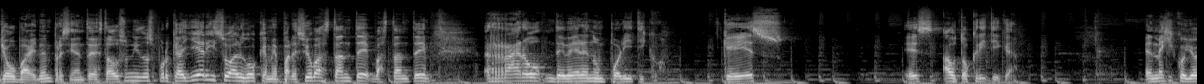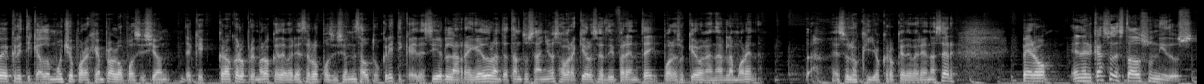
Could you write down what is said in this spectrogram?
Joe Biden, presidente de Estados Unidos, porque ayer hizo algo que me pareció bastante, bastante raro de ver en un político, que es, es autocrítica. En México yo he criticado mucho, por ejemplo, a la oposición, de que creo que lo primero que debería hacer la oposición es autocrítica y decir, la regué durante tantos años, ahora quiero ser diferente y por eso quiero ganar la morena. Eso es lo que yo creo que deberían hacer. Pero en el caso de Estados Unidos,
